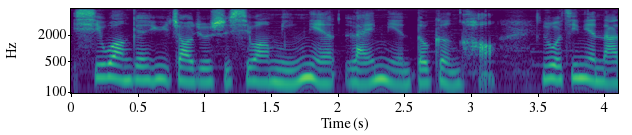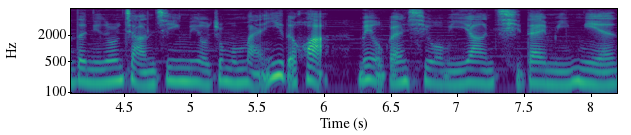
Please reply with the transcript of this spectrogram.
希望跟预兆，就是希望明年、来年都更好。如果今年拿的年终奖金没有这么满意的话，没有关系，我们一样期待明年。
